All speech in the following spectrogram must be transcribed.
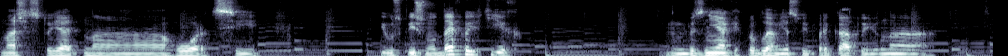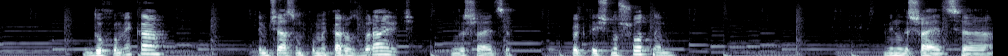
наші стоять на горці і успішно дефають їх. Без ніяких проблем я собі перекатую на до хомяка. Тим часом хомяка розбирають, лишається практично шотним. Він лишається.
